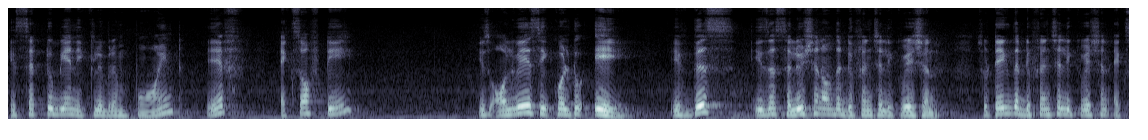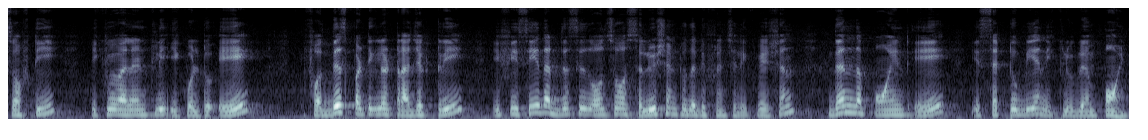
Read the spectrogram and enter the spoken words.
is said to be an equilibrium point if x of t is always equal to A. If this is a solution of the differential equation. So, take the differential equation x of t equivalently equal to A. For this particular trajectory, if we see that this is also a solution to the differential equation, then the point A is said to be an equilibrium point.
